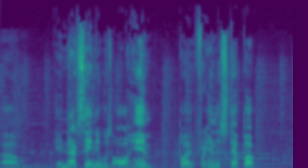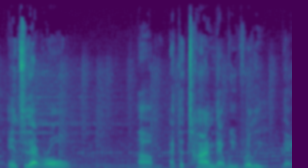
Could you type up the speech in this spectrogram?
Um, and not saying it was all him, but for him to step up into that role um, at the time that we really that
